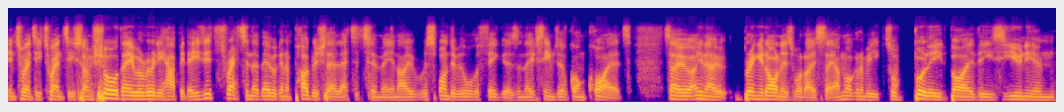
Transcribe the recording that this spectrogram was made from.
in 2020. So I'm sure they were really happy. They did threaten that they were going to publish their letter to me, and I responded with all the figures, and they seem to have gone quiet. So you know, bring it on is what I say. I'm not going to be sort of bullied by these union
